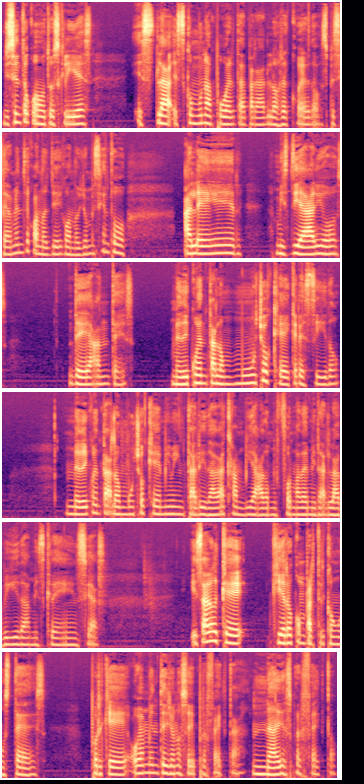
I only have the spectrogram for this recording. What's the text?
yo siento cuando tú escribes es, la, es como una puerta para los recuerdos, especialmente cuando, cuando yo me siento a leer mis diarios de antes, me doy cuenta lo mucho que he crecido, me doy cuenta lo mucho que mi mentalidad ha cambiado, mi forma de mirar la vida, mis creencias. Y es algo que quiero compartir con ustedes, porque obviamente yo no soy perfecta, nadie es perfecto.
